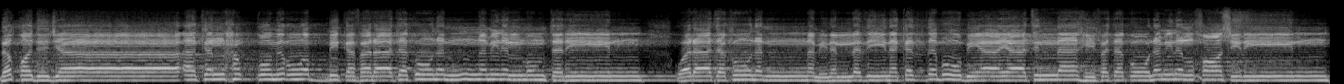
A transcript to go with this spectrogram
لقد جاءك الحق من ربك فلا تكونن من الممترين ولا تكونن من الذين كذبوا بآيات الله فتكون من الخاسرين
